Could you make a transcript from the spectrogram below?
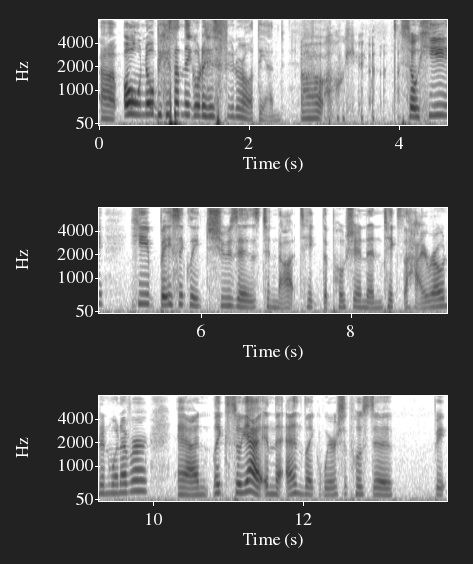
Um, oh no, because then they go to his funeral at the end. Oh yeah. So he he basically chooses to not take the potion and takes the high road and whatever. And like so, yeah. In the end, like we're supposed to be,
